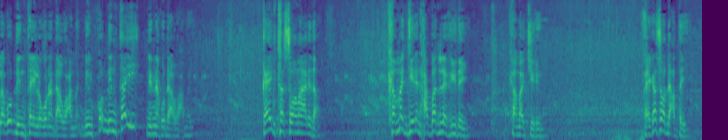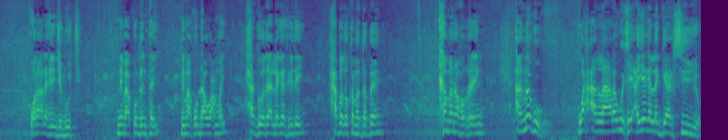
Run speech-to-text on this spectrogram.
lagu dhintay laguna dhaawacmay. Nin ku dhintay ninna ku dhaawacmay. Qaybta soomaalida kama jirin xabad la riday kama jirin. Waxay ka soo dhacday walaalahayn jabuuti nimaa ku dhintay nimaa ku dhaawacmay xaggoodaa laga riday xabadu kama dambayn kamana horrayn annagu wax allaala wixii ayaga la gaarsiiyo.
